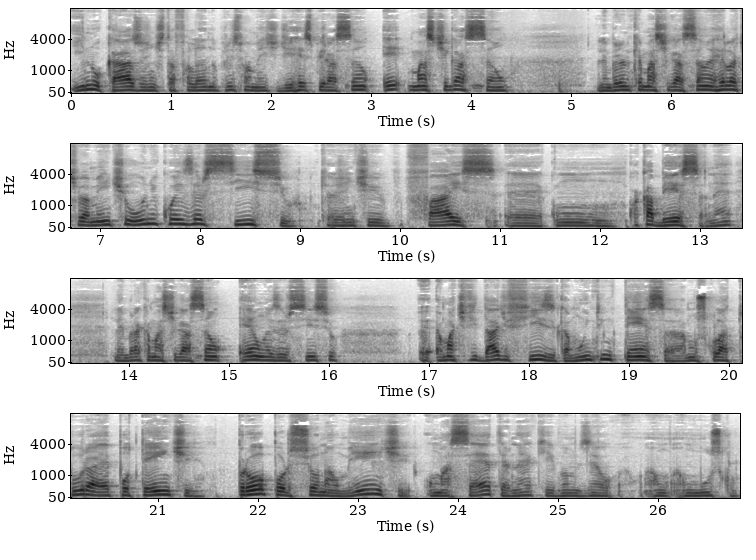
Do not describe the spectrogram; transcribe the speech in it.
E no caso, a gente está falando principalmente de respiração e mastigação. Lembrando que a mastigação é relativamente o único exercício que a gente faz é, com, com a cabeça, né? Lembrar que a mastigação é um exercício, é uma atividade física muito intensa. A musculatura é potente proporcionalmente. O masseter, né, que vamos dizer é um, é um músculo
